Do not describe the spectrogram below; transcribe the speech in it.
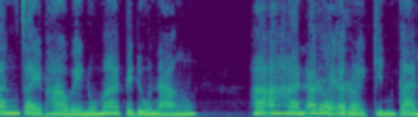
ตั้งใจพาเวนุมาศไปดูหนัง หาอาหารอร่อยๆกินกัน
